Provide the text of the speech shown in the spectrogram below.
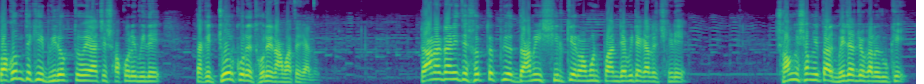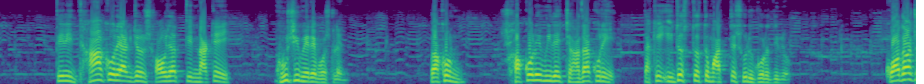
তখন থেকেই বিরক্ত হয়ে আছে সকলে মিলে, তাকে জোর করে ধরে নামাতে গেল। টানাটানিতে সত্যপ্রিয় দামি সিল্কের অমন পাঞ্জাবিটা গেল ছেড়ে। সঙ্গে সঙ্গে তার মেজাজও গেল রুখে। তিনি ধাঁ করে একজন সহযাত্রীর নাকে ঘুষি মেরে বসলেন। তখন সকলে মিলে চাঁদা করে তাকে ইতস্তত মারতে শুরু করে দিল। কদাচ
